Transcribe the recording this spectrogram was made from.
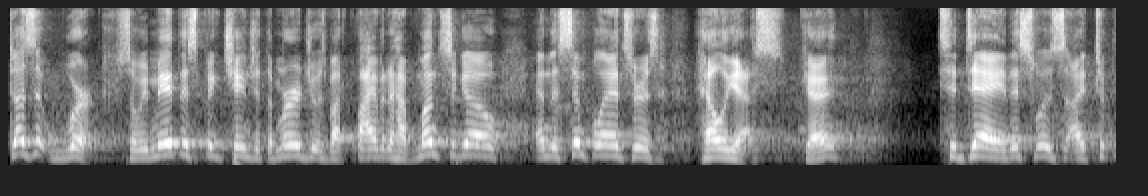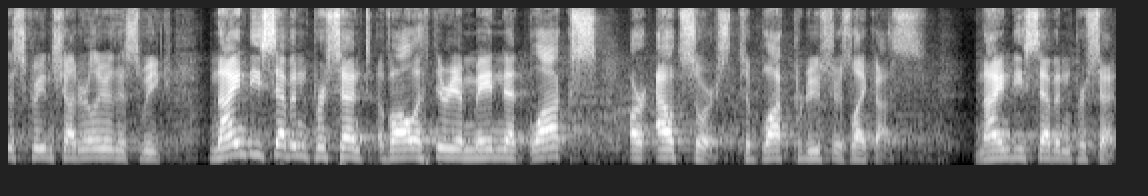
does it work? So, we made this big change at the merge. It was about five and a half months ago. And the simple answer is hell yes, okay? today, this was, I took the screenshot earlier this week, 97% of all Ethereum mainnet blocks are outsourced to block producers like us. 97%.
